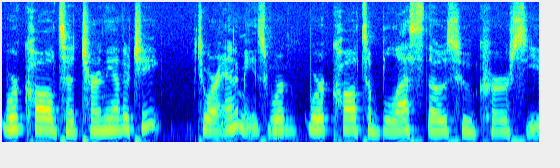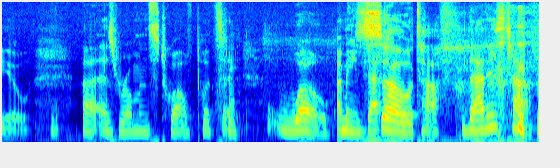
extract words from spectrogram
we're called to turn the other cheek to our enemies. Mm-hmm. We're we're called to bless those who curse you, uh, as Romans twelve puts it. Whoa! I mean, that, so tough. That is tough,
